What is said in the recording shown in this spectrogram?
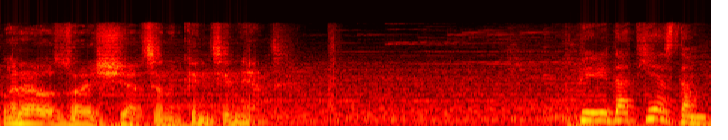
Пора возвращаться на континент. Перед отъездом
